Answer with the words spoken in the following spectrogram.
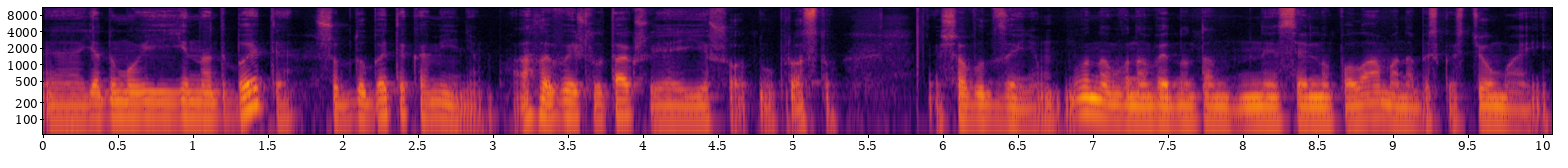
Е, я думав її надбити, щоб добити камінням. Але вийшло так, що я її шотнув просто шавудзиням. Вона, вона, видно, там не сильно поламана, без костюма, і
